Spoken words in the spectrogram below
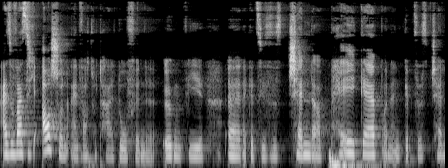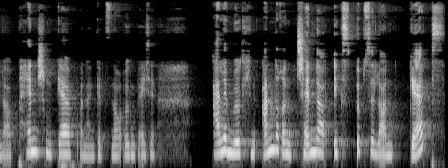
Also was ich auch schon einfach total doof finde. Irgendwie, äh, da gibt's dieses Gender Pay Gap und dann gibt's das Gender Pension Gap und dann gibt's noch irgendwelche alle möglichen anderen Gender XY Gaps.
